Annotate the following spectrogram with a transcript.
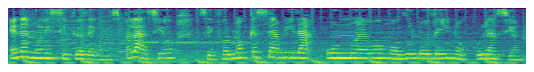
en el municipio de Gómez Palacio, se informó que se abrirá un nuevo módulo de inoculación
